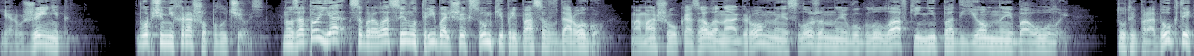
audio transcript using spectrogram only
и оружейник. В общем, нехорошо получилось. Но зато я собрала сыну три больших сумки припасов в дорогу. Мамаша указала на огромные, сложенные в углу лавки неподъемные баулы. Тут и продукты,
